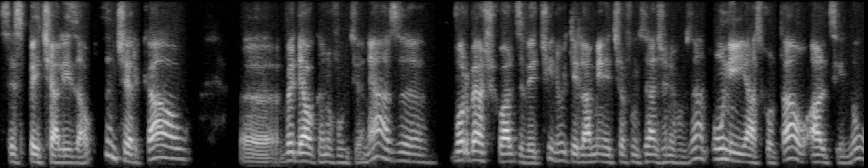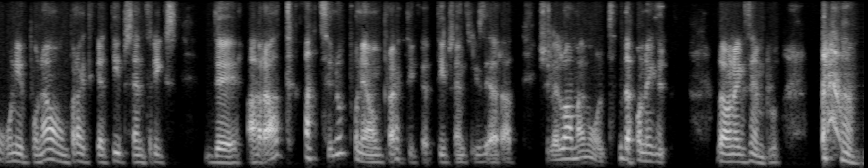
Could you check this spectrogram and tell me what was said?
se specializau. Încercau, uh, vedeau că nu funcționează, vorbeau și cu alți vecini, uite la mine ce funcționează, ce nu funcționează. Unii ascultau, alții nu, unii puneau în practică tips and tricks de arat, alții nu puneau în practică tips and tricks de arat și le luau mai mult. Dau un, dau un exemplu.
